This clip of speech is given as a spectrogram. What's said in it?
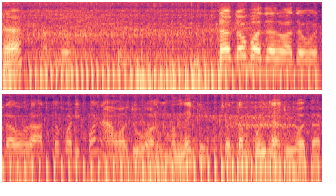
હે? તો તો બદલવા જવું એટલે હું રાત તો પડી. કોને આવા જોવાનું? મને કે તમે કોઈ ના જોવા તાર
